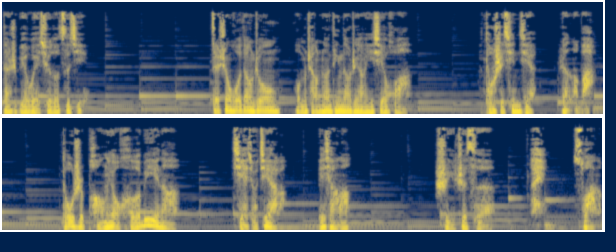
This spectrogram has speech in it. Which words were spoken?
但是别委屈了自己。在生活当中，我们常常听到这样一些话：“都是亲戚，忍了吧；都是朋友，何必呢？借就借了，别想了。”事已至此，哎，算了。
